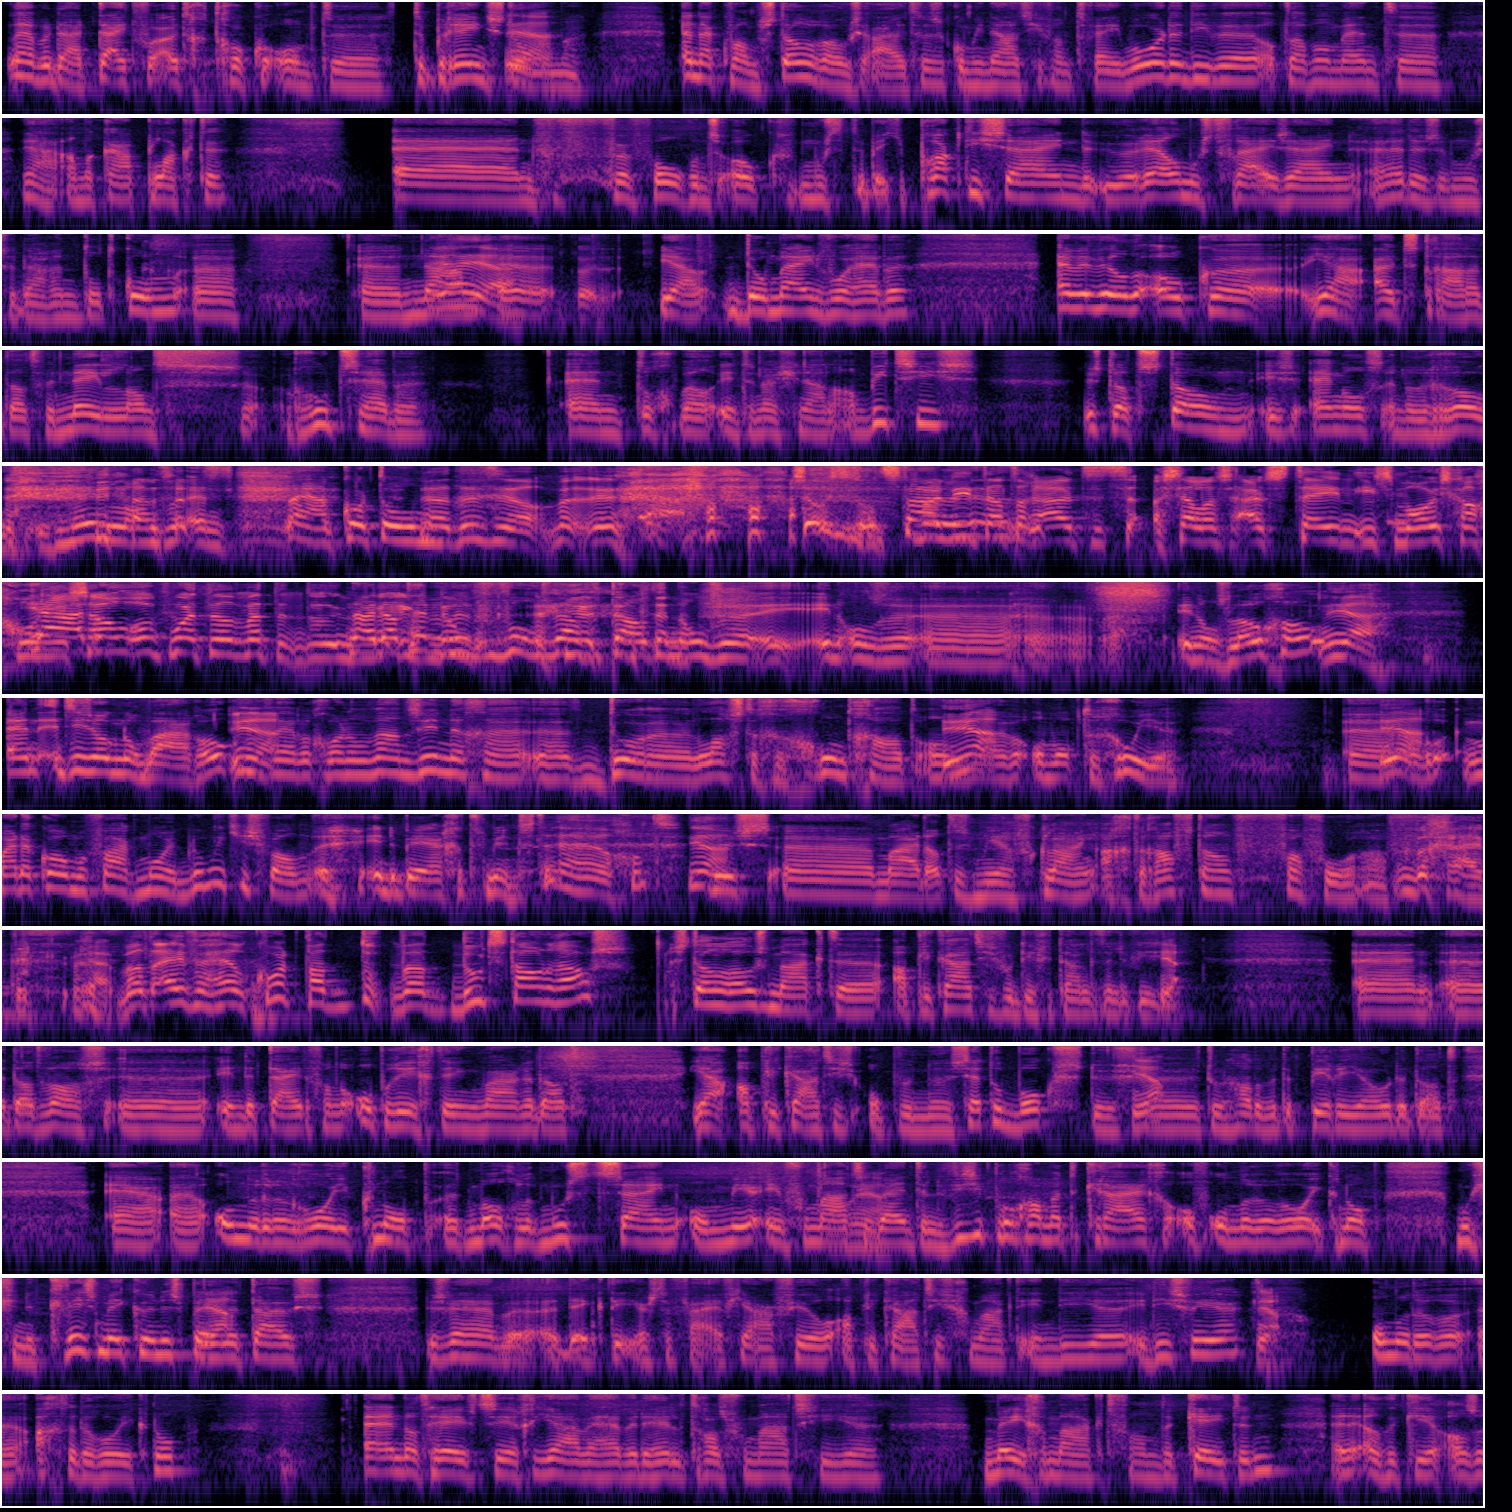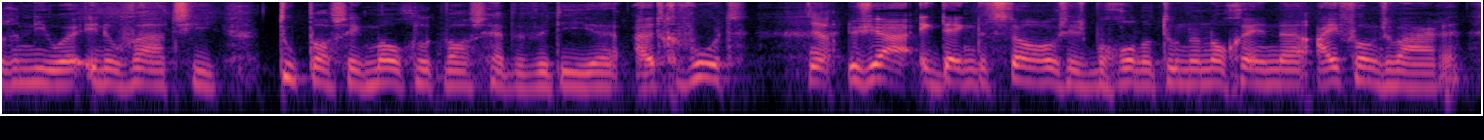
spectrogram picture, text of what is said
we hebben daar tijd voor uitgetrokken om te, te brainstormen. En daar kwam Stone Rose uit. Dat is een combinatie van twee woorden die we op dat moment ja, aan elkaar plakten. En vervolgens ook moest het een beetje praktisch zijn. De URL moest vrij zijn. Hè, dus we moesten daar een .com naam, Ja, ja. eh, eh, ja, domein voor hebben. En we wilden ook eh, ja, uitstralen dat we Nederlands roots hebben. En toch wel internationale ambities. Dus dat stone is Engels en dat roos is Nederlands. dat En nou ja, kortom, Ja, dat is wel. Maar, eh, zo is het ontstaan. maar niet dat er uit, zelfs uit steen iets moois kan groeien. Ja, dat- Zo wordt het. Wat, Nou, dat hebben we vervolgens wel verteld in, onze, in, onze, eh, eh, in ons logo. Ja. En het is ook nog waar ook. Want we hebben gewoon een waanzinnige, eh, dorre, lastige grond gehad om, eh, om op te groeien. Eh, Ja. Maar daar komen vaak mooie bloemetjes van, in de bergen tenminste. ja, heel goed. Ja. Dus, maar dat is meer een verklaring achteraf dan van vooraf. Begrijp ik. Begrijp. Want even heel kort, wat, wat doet Stone Rose? Stone Rose maakt eh, applicaties voor digitale televisie. Ja. En dat was in de tijden van de oprichting waren dat ja, applicaties op een uh, set-topbox. Dus Ja. eh, toen hadden we de periode dat er eh, onder een rode knop het mogelijk moest zijn om meer informatie Oh, ja. bij een televisieprogramma te krijgen. Of onder een rode knop moest je een quiz mee kunnen spelen Ja. thuis. Dus we hebben eh, denk ik de eerste vijf jaar veel applicaties gemaakt in die, eh, in die sfeer. Onder de, eh, achter de rode knop. En dat heeft zich, ja, we hebben de hele transformatie eh, meegemaakt van de keten. En elke keer als er een nieuwe innovatie toepassing mogelijk was, hebben we die eh, uitgevoerd. Ja. Dus ja, ik denk dat Stonehouse is begonnen toen er nog geen eh, iPhones waren.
